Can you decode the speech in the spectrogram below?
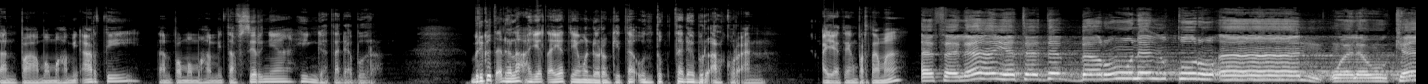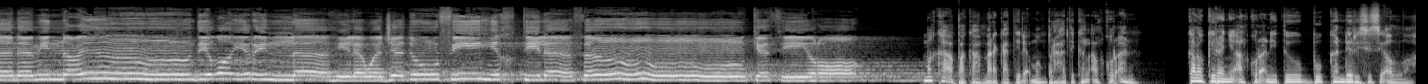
tanpa memahami arti, tanpa memahami tafsirnya hingga tadabur. Berikut adalah ayat-ayat yang mendorong kita untuk tadabur Al-Quran. Ayat yang pertama, أفلا يتدبرون القرآن ولو كان من عند غير الله لوجدوا فيه اختلافا كثيرا maka apakah mereka tidak memperhatikan Al-Quran? Kalau kiranya Al-Quran itu bukan dari sisi Allah,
